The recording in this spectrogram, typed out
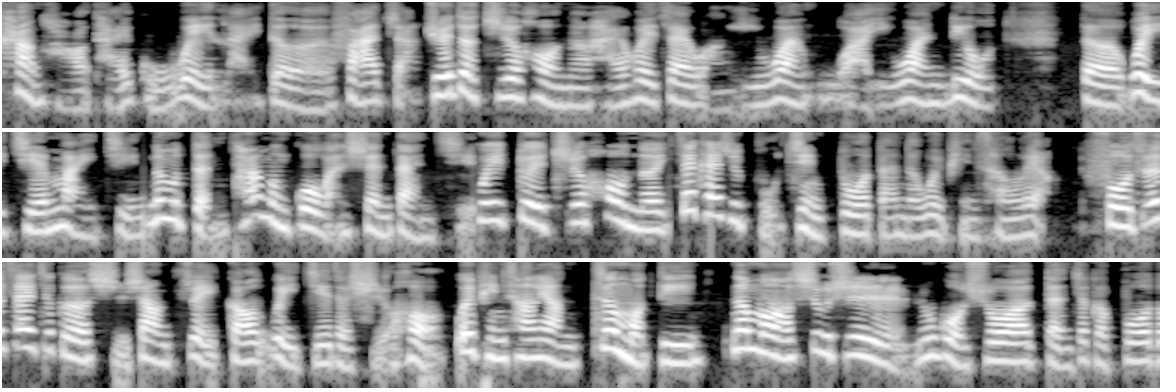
看好台股未来的发展，觉得之后呢还会再往一万五啊、一万六。的未接迈进，那么等他们过完圣诞节归队之后呢，再开始补进多单的未平仓量。否则，在这个史上最高位阶的时候，未平仓量这么低，那么是不是如果说等这个波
